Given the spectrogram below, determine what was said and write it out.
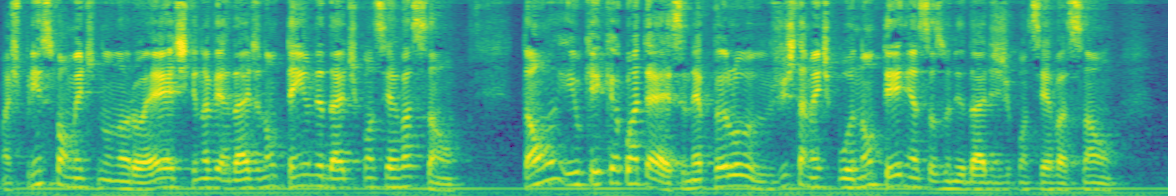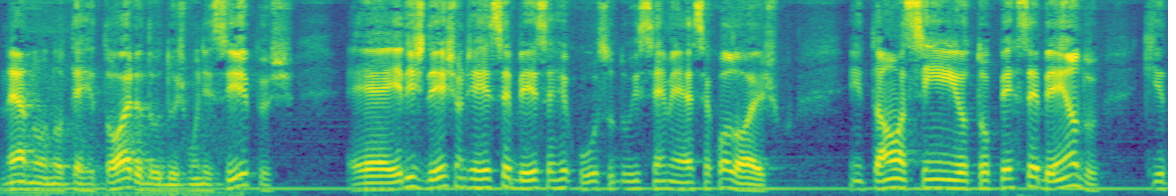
Mas principalmente no noroeste que na verdade não tem unidade de conservação. Então, e o que, que acontece? Né? Pelo, justamente por não terem essas unidades de conservação né, no, no território do, dos municípios, é, eles deixam de receber esse recurso do ICMS ecológico. Então, assim, eu estou percebendo que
